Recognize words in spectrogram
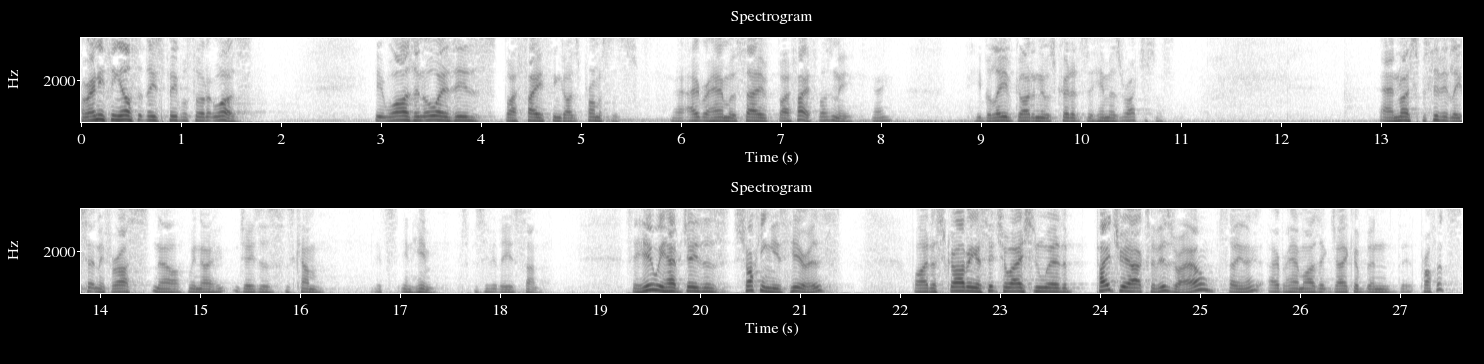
or anything else that these people thought it was. It was and always is by faith in God's promises. Now, Abraham was saved by faith, wasn't he? Okay? He believed God and it was credited to him as righteousness. And most specifically, certainly for us, now we know Jesus has come. It's in him, specifically his son. So here we have Jesus shocking his hearers by describing a situation where the patriarchs of Israel, so you know, Abraham, Isaac, Jacob, and the prophets,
